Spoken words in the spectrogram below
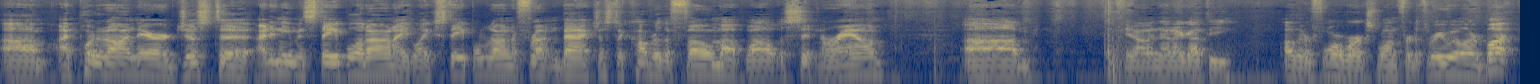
Um, I put it on there just to, I didn't even staple it on. I like stapled it on the front and back just to cover the foam up while it was sitting around. Um, you know, and then I got the other Fourwerx, one for the three-wheeler. But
